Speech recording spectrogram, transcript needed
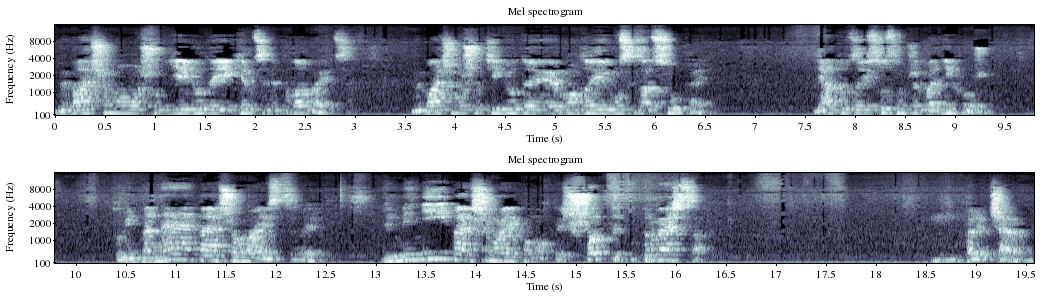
Ми бачимо, що є люди, яким це не подобається. Ми бачимо, що ті люди могли йому сказати, слухай, я тут за Ісусом вже два дні хожу. То Він мене першого має зцілити. Він мені перший має допомогти. Що ти тут рвешся? Перед чергою.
